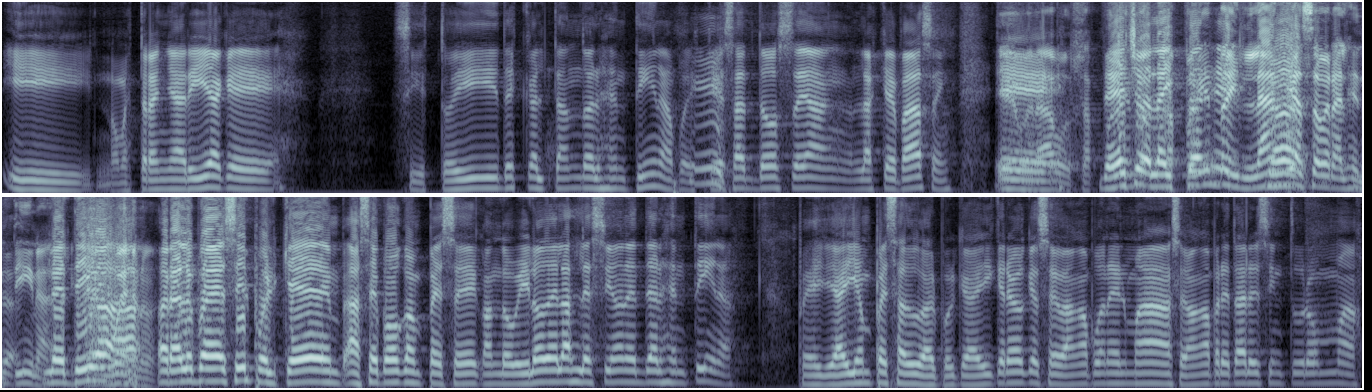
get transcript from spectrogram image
y no me extrañaría que si estoy descartando a Argentina, pues que esas dos sean las que pasen. Mm. Qué Eh, bravo, estás de poniendo- hecho, la estás poniendo historia- Islandia sobre Argentina. Les digo, Qué a- bueno. ahora les voy a decir por qué em- hace poco empecé, cuando vi lo de las lesiones de Argentina, pues ya ahí empecé a dudar, porque ahí creo que se van a poner más, se van a apretar el cinturón más.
